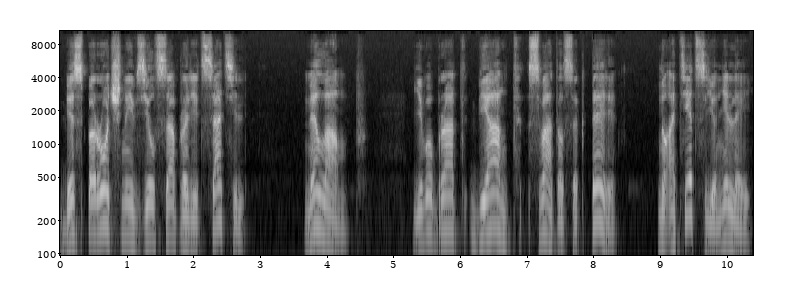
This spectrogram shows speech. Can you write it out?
Беспорочный взялся прорицатель Меламп. Его брат Биант сватался к Пере, но отец ее, Нелей,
